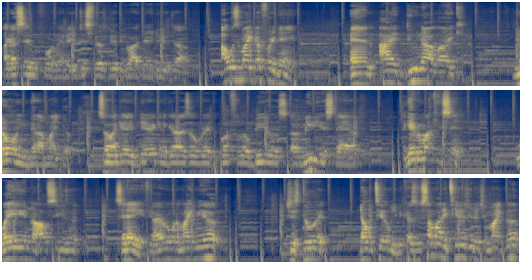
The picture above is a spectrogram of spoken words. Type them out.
Like I said before, man, it just feels good to go out there and do your job. I was mic'd up for the game. And I do not like knowing that I'm mic'd up. So I gave Derek and the guys over at the Buffalo Bills uh, media staff, I gave them my consent. Way in the off season, said, hey, if y'all ever want to mic me up, just do it. Don't tell me because if somebody tells you that you're mic'd up,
